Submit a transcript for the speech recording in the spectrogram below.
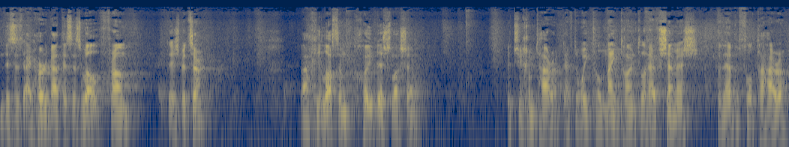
This is, I heard about this as well from the Ishbitzer. They have to wait till nighttime till they have Shemesh, till they have the full Tahara.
